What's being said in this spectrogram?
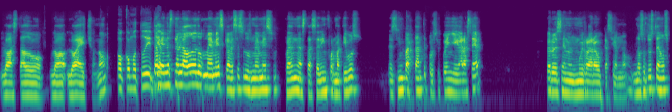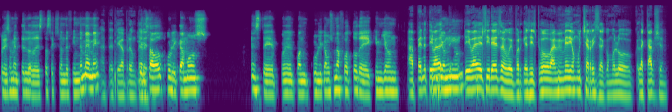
lo ha estado, lo, lo ha hecho, ¿no? O como tú También está el lado de los memes, que a veces los memes pueden hasta ser informativos es impactante por si pueden llegar a ser, pero es en muy rara ocasión, ¿no? Nosotros tenemos precisamente lo de esta sección de fin de meme. Ah, te iba a preguntar. el sábado publicamos, este, pues, publicamos una foto de Kim Jong. Apenas te iba, te iba a decir eso, güey, porque si estuvo, a mí me dio mucha risa como lo, la caption.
